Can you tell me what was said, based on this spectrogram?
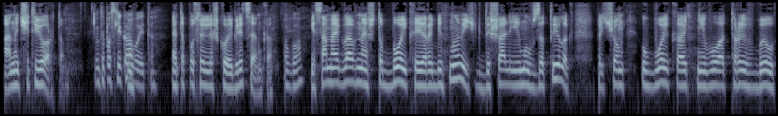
а на четвертом. Это после кого это? Это после Лешко и Гриценко. Ого. И самое главное, что Бойко и Рабинович дышали ему в затылок, причем у Бойко от него отрыв был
